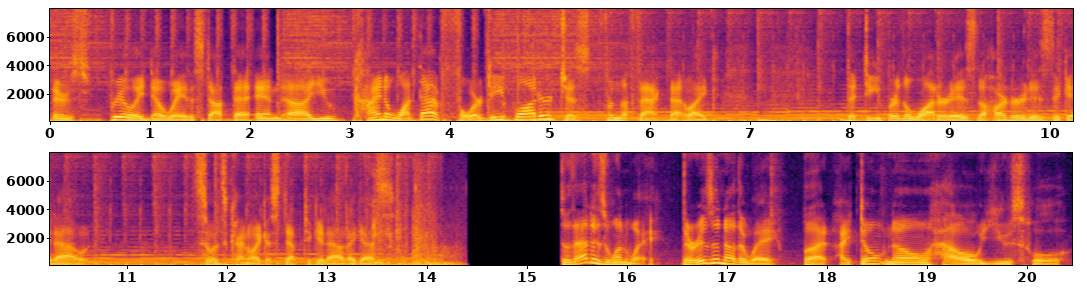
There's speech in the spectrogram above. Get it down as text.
There's really no way to stop that. And uh, you kind of want that for deep water just from the fact that like the deeper the water is, the harder it is to get out. So it's kind of like a step to get out, I guess. So that is one way. There is another way, but I don't know how useful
